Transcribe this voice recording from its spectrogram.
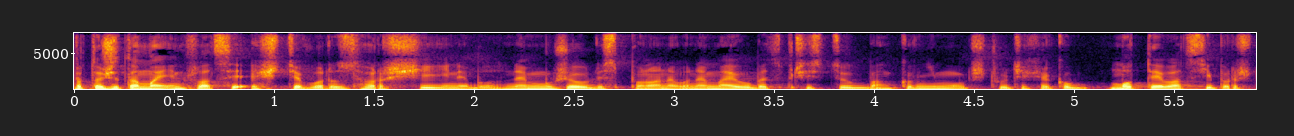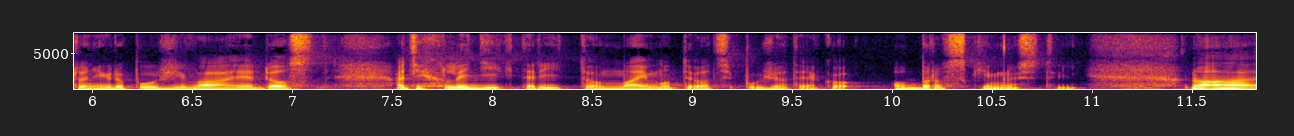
protože tam mají inflaci ještě o dost horší, nebo nemůžou disponovat, nebo nemají vůbec přístup k bankovnímu účtu. Těch jako motivací, proč to někdo používá, je dost. A těch lidí, kteří to mají motivaci používat, je jako obrovské množství. No a,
